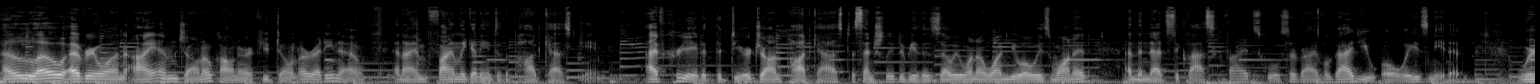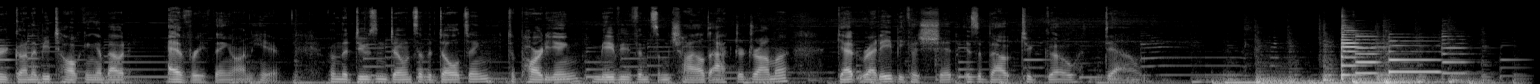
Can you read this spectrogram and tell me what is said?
Hello, everyone. I am John O'Connor, if you don't already know, and I am finally getting into the podcast game. I've created the Dear John podcast essentially to be the Zoey 101 you always wanted and the Ned's Declassified School Survival Guide you always needed. We're gonna be talking about everything on here from the do's and don'ts of adulting to partying, maybe even some child actor drama. Get ready because shit is about to go down.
